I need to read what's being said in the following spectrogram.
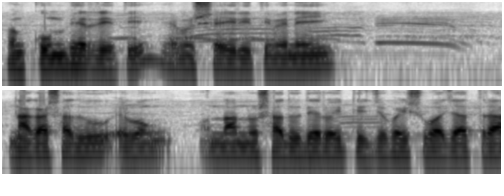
এবং কুম্ভের রীতি এবং সেই রীতি মেনেই নাগা সাধু এবং অন্যান্য সাধুদের ঐতিহ্যবাহী শোভাযাত্রা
